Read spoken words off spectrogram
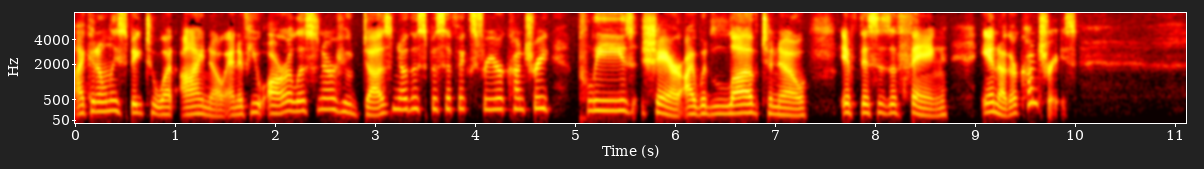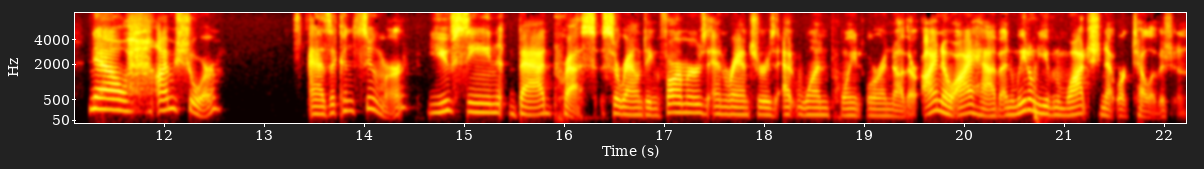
I can only speak to what I know. And if you are a listener who does know the specifics for your country, please share. I would love to know if this is a thing in other countries. Now, I'm sure as a consumer, you've seen bad press surrounding farmers and ranchers at one point or another. I know I have, and we don't even watch network television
